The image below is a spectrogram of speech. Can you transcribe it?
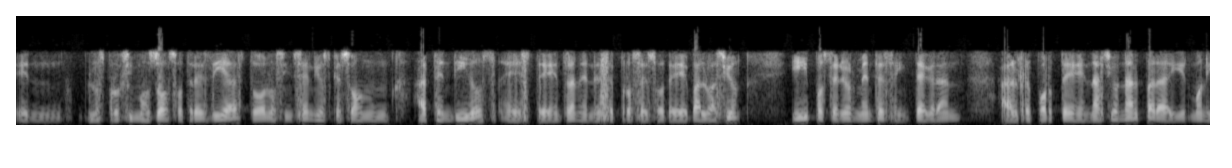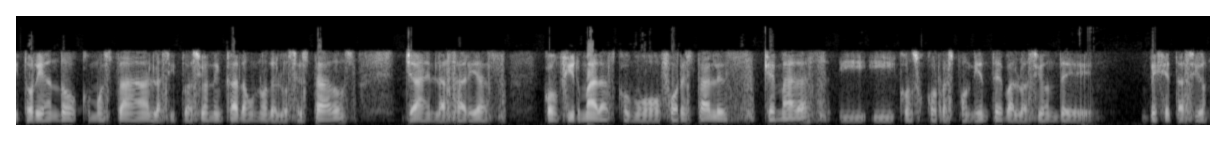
en los próximos dos o tres días todos los incendios que son atendidos este, entran en ese proceso de evaluación y posteriormente se integran al reporte nacional para ir monitoreando cómo está la situación en cada uno de los estados, ya en las áreas confirmadas como forestales quemadas y, y con su correspondiente evaluación de, vegetación.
